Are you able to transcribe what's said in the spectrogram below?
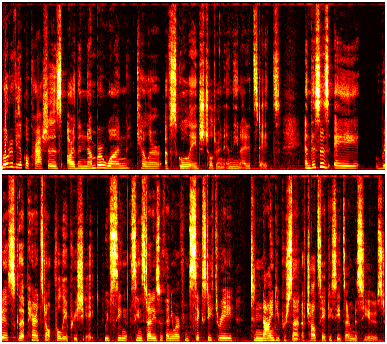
Motor vehicle crashes are the number one killer of school age children in the United States. And this is a risk that parents don't fully appreciate. We've seen, seen studies with anywhere from 63 to 90% of child safety seats are misused.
